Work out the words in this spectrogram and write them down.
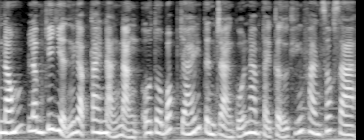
Nóng, Lâm Chí Dĩnh gặp tai nạn nặng, ô tô bốc cháy, tình trạng của nam tài tử khiến fan xót xa.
